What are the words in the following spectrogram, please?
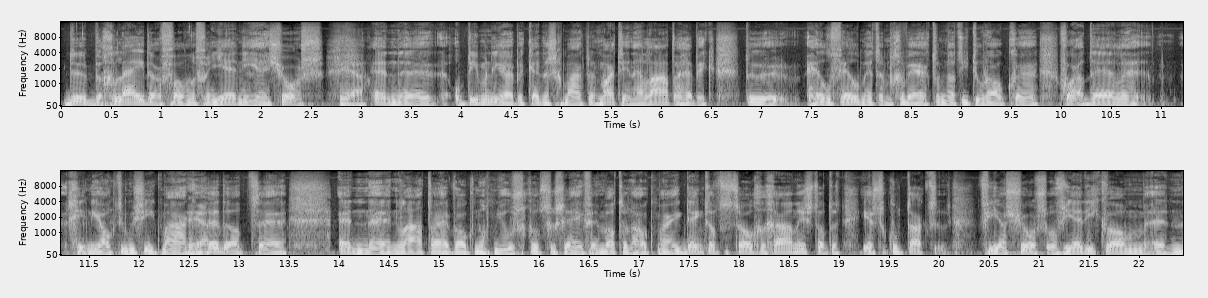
de begeleider van, van Jenny en Sjors. Ja. En eh, op die manier heb ik kennis gemaakt met Martin. En later heb ik de, heel veel met hem gewerkt. Omdat hij toen ook eh, voor Adele ging hij ook de muziek maken. Ja. Hè? Dat, eh, en, en later hebben we ook nog musicals geschreven en wat dan ook. Maar ik denk dat het zo gegaan is dat het eerste contact via Sjors of Jeddy kwam. En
